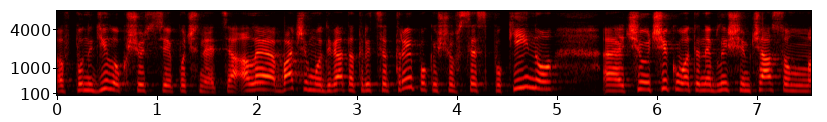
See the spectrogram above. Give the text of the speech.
в понеділок щось почнеться. Але бачимо 9.33, поки що все спокійно. Чи очікувати найближчим часом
